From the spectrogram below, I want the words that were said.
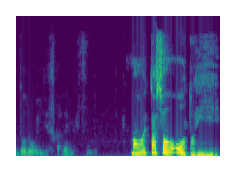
どうでもいいですかね、別に。まあ、俺多少大鳥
